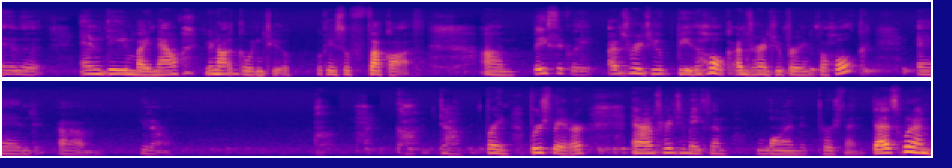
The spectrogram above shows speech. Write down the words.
uh, Endgame by now, you're not going to. Okay, so fuck off. Um, basically, I'm trying to be the Hulk. I'm trying to bring the Hulk and, um, you know, oh my god, brain, Bruce Banner, and I'm trying to make them one person. That's what I'm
